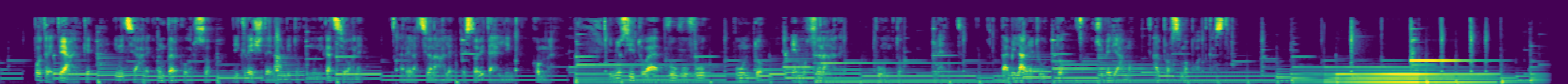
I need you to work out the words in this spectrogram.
potrete anche iniziare un percorso di crescita in ambito comunicazione, relazionale e storytelling con me. Il mio sito è www.emozionare.net. Da Milano è tutto, ci vediamo al prossimo podcast.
